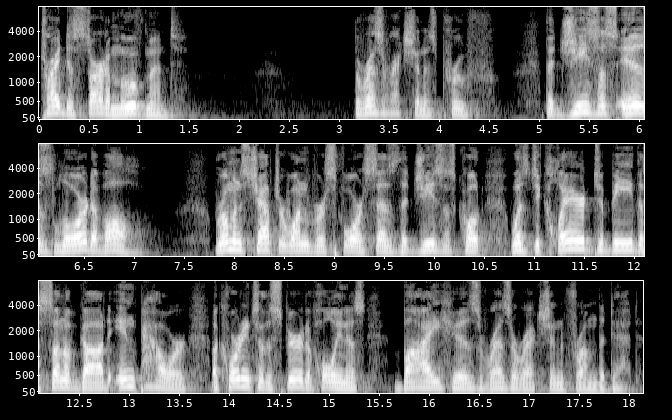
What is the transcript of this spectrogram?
tried to start a movement. The resurrection is proof that Jesus is Lord of all. Romans chapter 1 verse 4 says that Jesus, quote, was declared to be the Son of God in power according to the Spirit of holiness by his resurrection from the dead.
